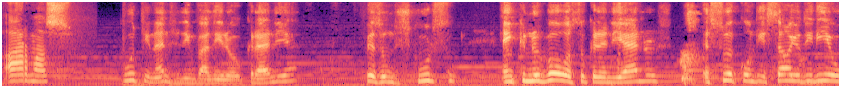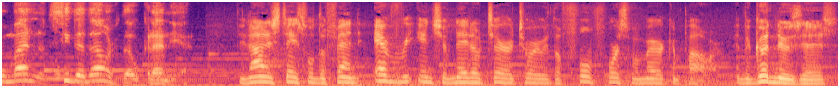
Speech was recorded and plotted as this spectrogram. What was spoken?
armas. Putin, antes de invadir a Ucrânia, fez um discurso em que negou aos ucranianos a sua condição, eu diria, humana, de cidadãos da Ucrânia. The United States will defend every inch of NATO territory with the full force of American power. And the good news is,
